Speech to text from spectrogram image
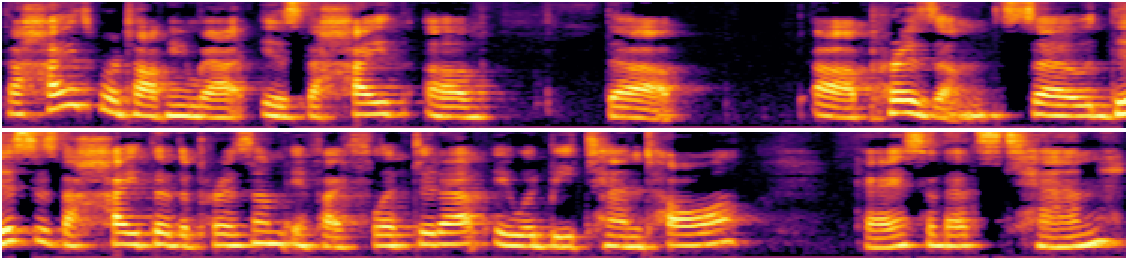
The height we're talking about is the height of the uh, prism. So this is the height of the prism. If I flipped it up, it would be 10 tall. Okay, so that's 10.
